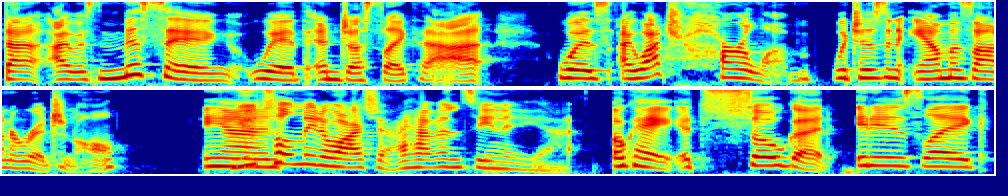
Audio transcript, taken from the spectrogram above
that I was missing with and just like that was I watched Harlem, which is an Amazon original. And you told me to watch it. I haven't seen it yet. okay, it's so good. It is like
